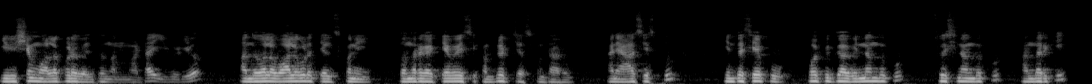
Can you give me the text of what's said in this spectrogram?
ఈ విషయం వాళ్ళకు కూడా వెళ్తుందన్నమాట ఈ వీడియో. అందువల్ల వాళ్ళు కూడా తెలుసుకొని తొందరగా కేవైసీ కంప్లీట్ చేసుకుంటారు అని ఆశిస్తూ ఇంతసేపు ఓపికగా విన్నందుకు చూసినందుకు అందరికీ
